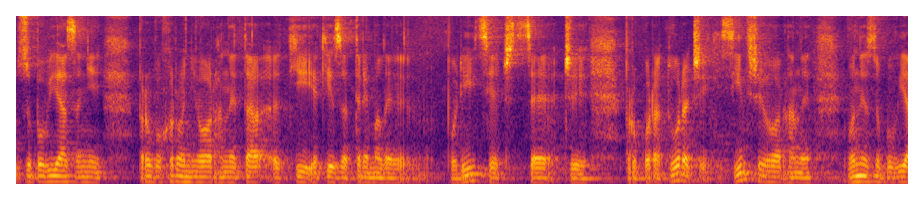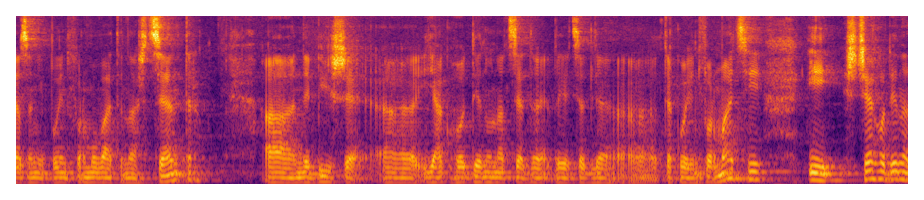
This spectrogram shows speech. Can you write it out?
Зобов'язані правоохоронні органи та е, ті, які затримали поліція, чи це чи прокуратура, чи якісь інші органи, вони зобов'язані поінформувати наш центр не більше е, як годину на це дається для е, такої інформації. І ще година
